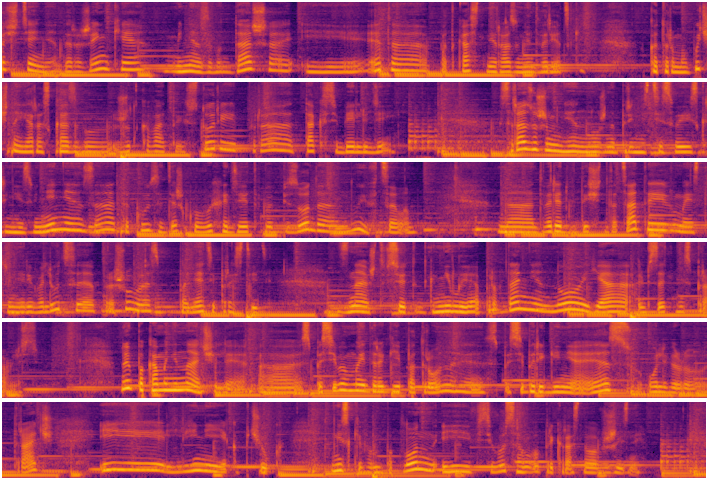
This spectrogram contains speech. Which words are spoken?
почтение, дороженькие. Меня зовут Даша, и это подкаст «Ни разу не дворецкий», в котором обычно я рассказываю жутковатые истории про так себе людей. Сразу же мне нужно принести свои искренние извинения за такую задержку в выходе этого эпизода, ну и в целом. На дворе 2020 в моей стране революция. Прошу вас понять и простить. Знаю, что все это гнилые оправдания, но я обязательно исправлюсь. Ну и пока мы не начали, а, спасибо, мои дорогие патроны, спасибо Регине А.С., Оливеру Трач и Лине Якобчук. Низкий вам поклон и всего самого прекрасного в жизни.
